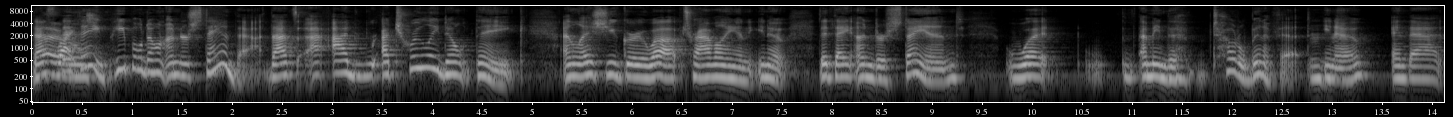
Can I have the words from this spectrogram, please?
that's hello. the thing. People don't understand that. That's I, I, I truly don't think unless you grew up traveling and you know that they understand what I mean, the total benefit, mm-hmm. you know, and that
